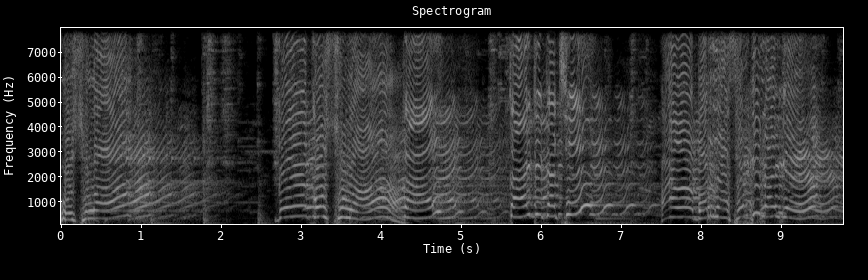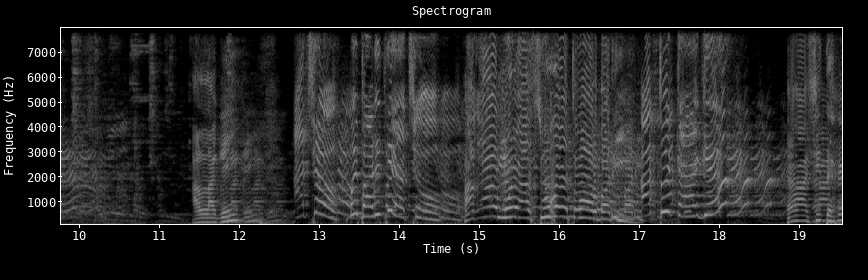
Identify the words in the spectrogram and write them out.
কৌশলা! ডেকাছে কি নাই গে? আর লাগে? আছো মই বাড়িতে আছো। আগে মুই আসু গে তোমার বাড়ি। আর তুই কায় গে? হ্যাঁ আসি দেখা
